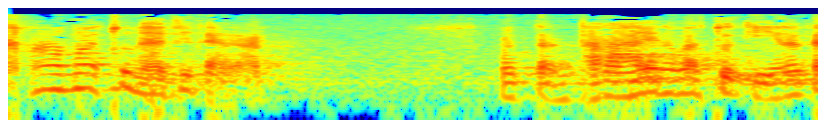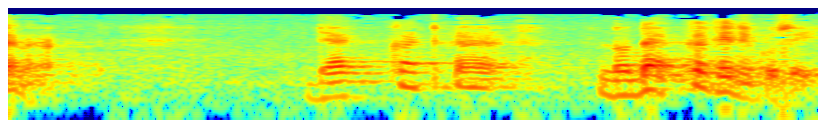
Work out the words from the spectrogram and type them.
කාමවස්තු නැති තැන නැත්තම් තරහින වස්තු තියෙන තැන දැක්කට නොදැක්ක කෙනෙකුසේ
